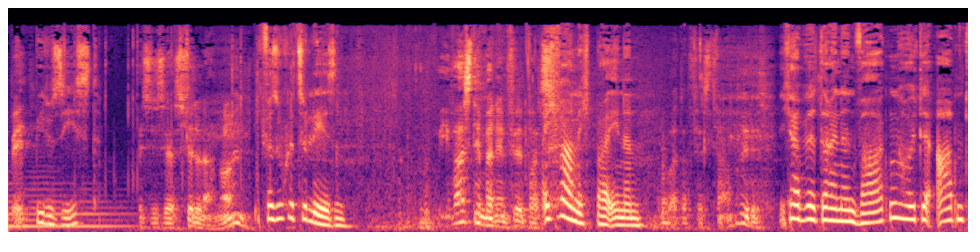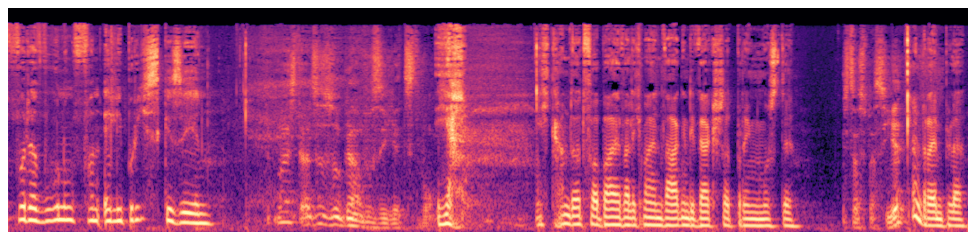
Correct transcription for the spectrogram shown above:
Im Bett? Wie du siehst. Es ist erst Viertel nach neun. Ich versuche zu lesen. Wie war's denn bei den Philpotts? Ich war nicht bei Ihnen. Du warst doch fest verabredet. Ich habe deinen Wagen heute Abend vor der Wohnung von Ellie Brice gesehen. Du weißt also sogar, wo sie jetzt wohnt. Ja. Ich kam dort vorbei, weil ich meinen Wagen in die Werkstatt bringen musste. Ist das passiert? Ein Rempler.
